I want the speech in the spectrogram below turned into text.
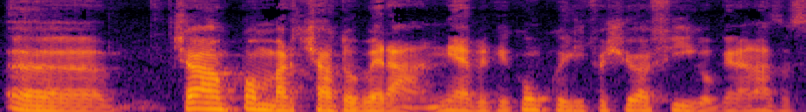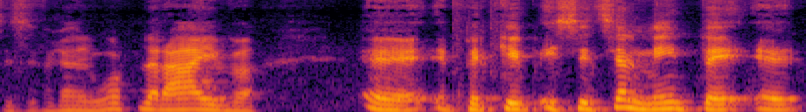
uh, ci aveva un po' marciato per anni eh, perché comunque gli faceva figo che la NASA stesse facendo il warp drive eh, perché essenzialmente eh,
